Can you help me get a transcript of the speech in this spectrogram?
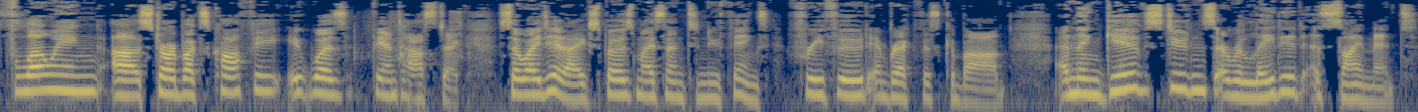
flowing uh, Starbucks coffee. It was fantastic. So I did. I exposed my son to new things free food and breakfast kebab. And then give students a related assignment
